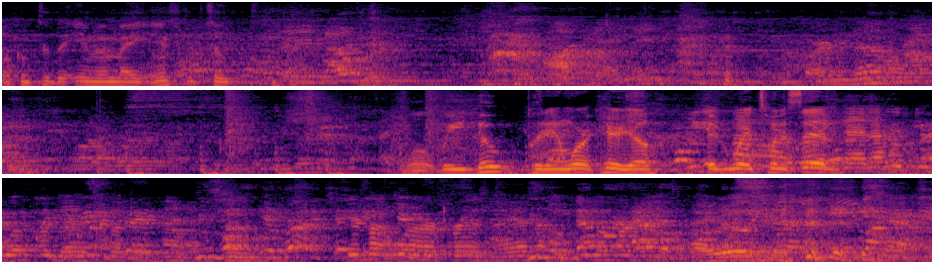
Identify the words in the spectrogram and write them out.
Welcome to the MMA Institute. What we do. Put in work here, yo. February 27th. Dad, I hope you whip her dad's fucking ass. Uh, you're fighting one of our friends, man. I hope you whip her dad's ass.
